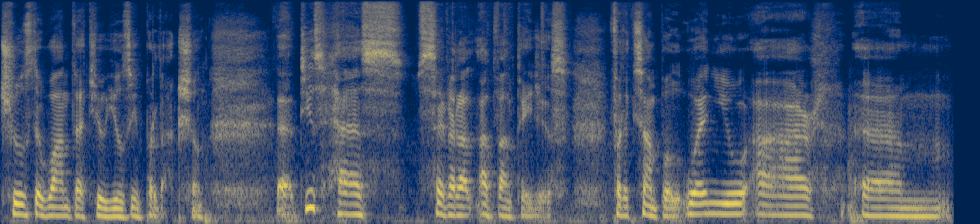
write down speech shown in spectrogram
choose the one that you use in production. Uh, this has several advantages. For example, when you are um,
